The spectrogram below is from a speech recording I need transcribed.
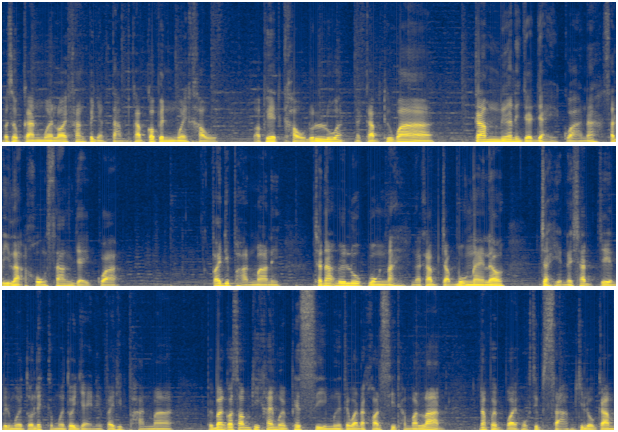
ประสบการณ์มวยร้อยครั้งเป็นอย่างต่ำครับ ก็เป็นมวยเข่าประเภทเข่าล้วนๆนะครับ ถือว่ากล้ามเนื้อนี่จะใหญ่กว่านะ สรีระโครงสร้างใหญ่กว่า ไฟที่ผ่านมานี่ชนะด้วยลูกวงในนะครับ จับวงในแล้วจะเห็นได้ชัดเจนเป็นมวยตัวเล็กกับมวยตัวใหญ่ในไฟที่ผ่านมาปัจจุบันก็ซ้อมที่ค่ายมวยเพชรสี่หมื่นจังหวัดนครศรีธรรมราชนักปล่อย 63 กิโลกรัม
